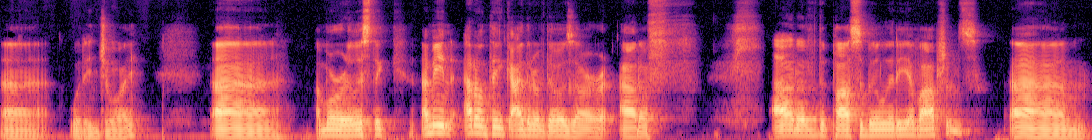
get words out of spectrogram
uh, would enjoy. Uh, a more realistic. I mean, I don't think either of those are out of out of the possibility of options. Um,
